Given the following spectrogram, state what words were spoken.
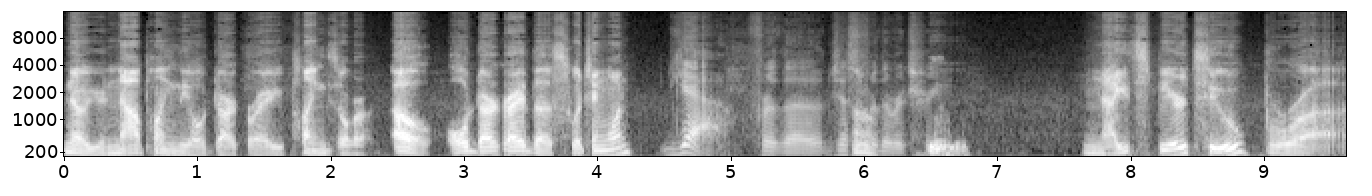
No, you're not playing the old Darkrai. You're playing Zora. Oh, old Darkrai, the switching one. Yeah, for the just Oh. for the retreat. Night Spear too, bruh.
